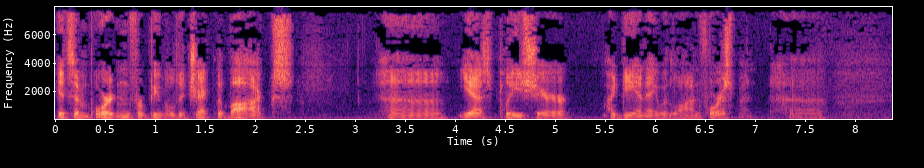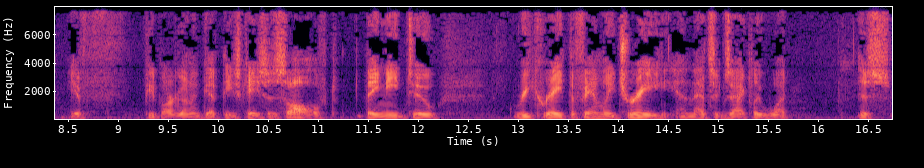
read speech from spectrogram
it's important for people to check the box. Uh, yes, please share my DNA with law enforcement. Uh, if people are going to get these cases solved, they need to recreate the family tree, and that's exactly what this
